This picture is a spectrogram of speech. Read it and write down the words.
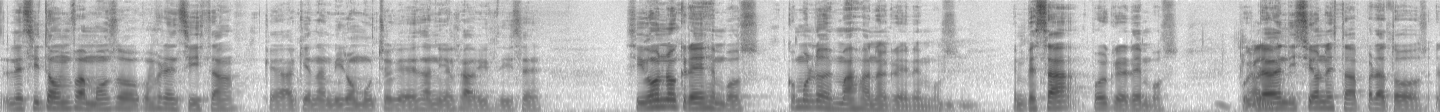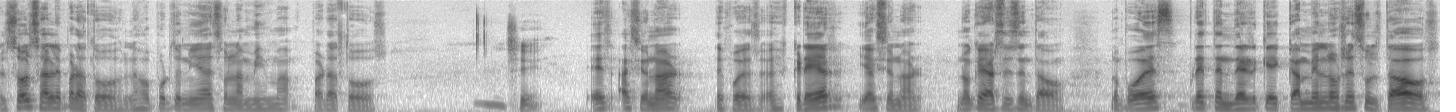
le cito a un famoso conferencista, que a quien admiro mucho, que es Daniel Javif, dice, si vos no crees en vos, ¿cómo los demás van a creer en vos? Uh -huh. Empezá por creer en vos. Porque claro. la bendición está para todos. El sol sale para todos. Las oportunidades son las mismas para todos. Sí. Es accionar después. Es creer y accionar. No quedarse sentado. No puedes pretender que cambien los resultados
